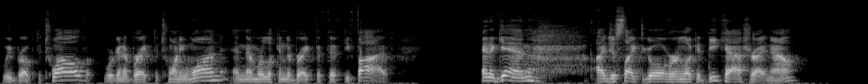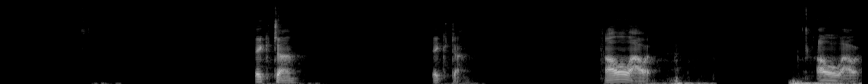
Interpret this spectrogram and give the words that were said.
we broke the 12, we're going to break the 21, and then we're looking to break the 55. And again, I just like to go over and look at Bcash right now. Take your time. Take your time. I'll allow it. I'll allow it.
